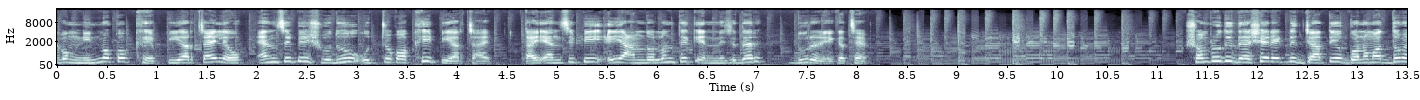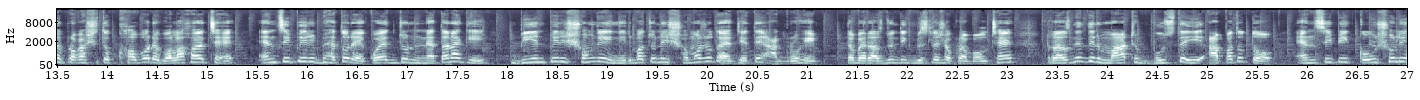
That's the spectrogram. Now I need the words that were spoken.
এবং নিম্নকক্ষে পিয়ার চাইলেও এনসিপি শুধু উচ্চকক্ষেই পিয়ার চায়। তাই এনসিপি এই আন্দোলন থেকে নিজেদের দূরে রেখেছে। সম্প্রতি দেশের একটি জাতীয় গণমাধ্যমে প্রকাশিত খবরে বলা হয়েছে, এনসিপির ভেতরে কয়েকজন নেতা নাকি বিএনপির সঙ্গেই নির্বাচনী সমঝোতায় যেতে আগ্রহী। তবে রাজনৈতিক বিশ্লেষকরা বলছে, রাজনীতির মাঠ বুঝতেই আপাতত এনসিপি কৌশলী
